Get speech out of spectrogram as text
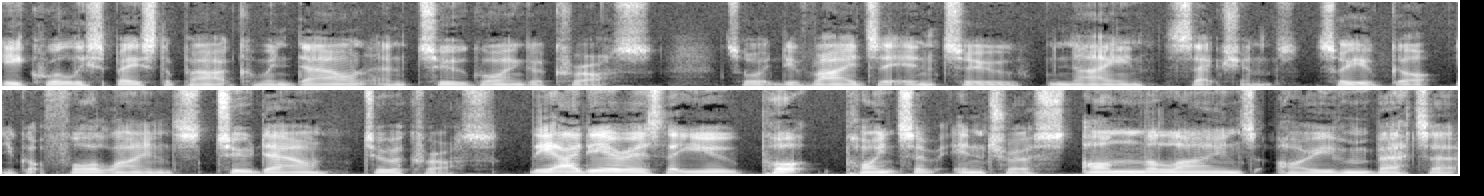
equally spaced apart coming down and two going across. So it divides it into nine sections. So you've got you've got four lines, two down, two across. The idea is that you put points of interest on the lines or even better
